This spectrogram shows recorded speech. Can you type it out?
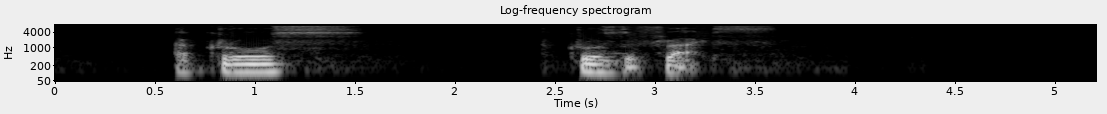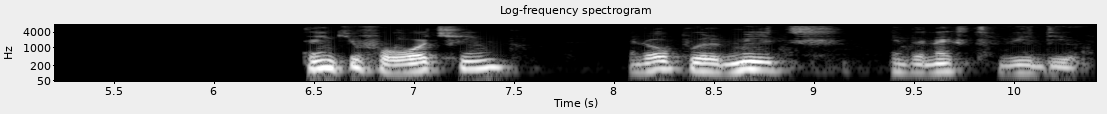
across across the flats. Thank you for watching and hope we'll meet in the next video.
